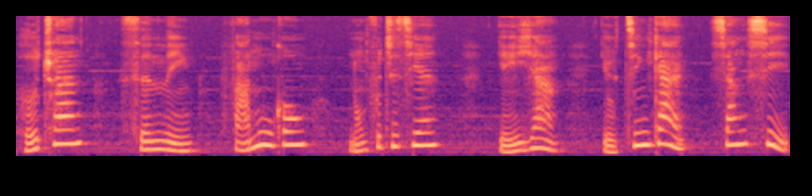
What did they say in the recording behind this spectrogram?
河川、森林、伐木工、农夫之间。也一样有精干相系。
